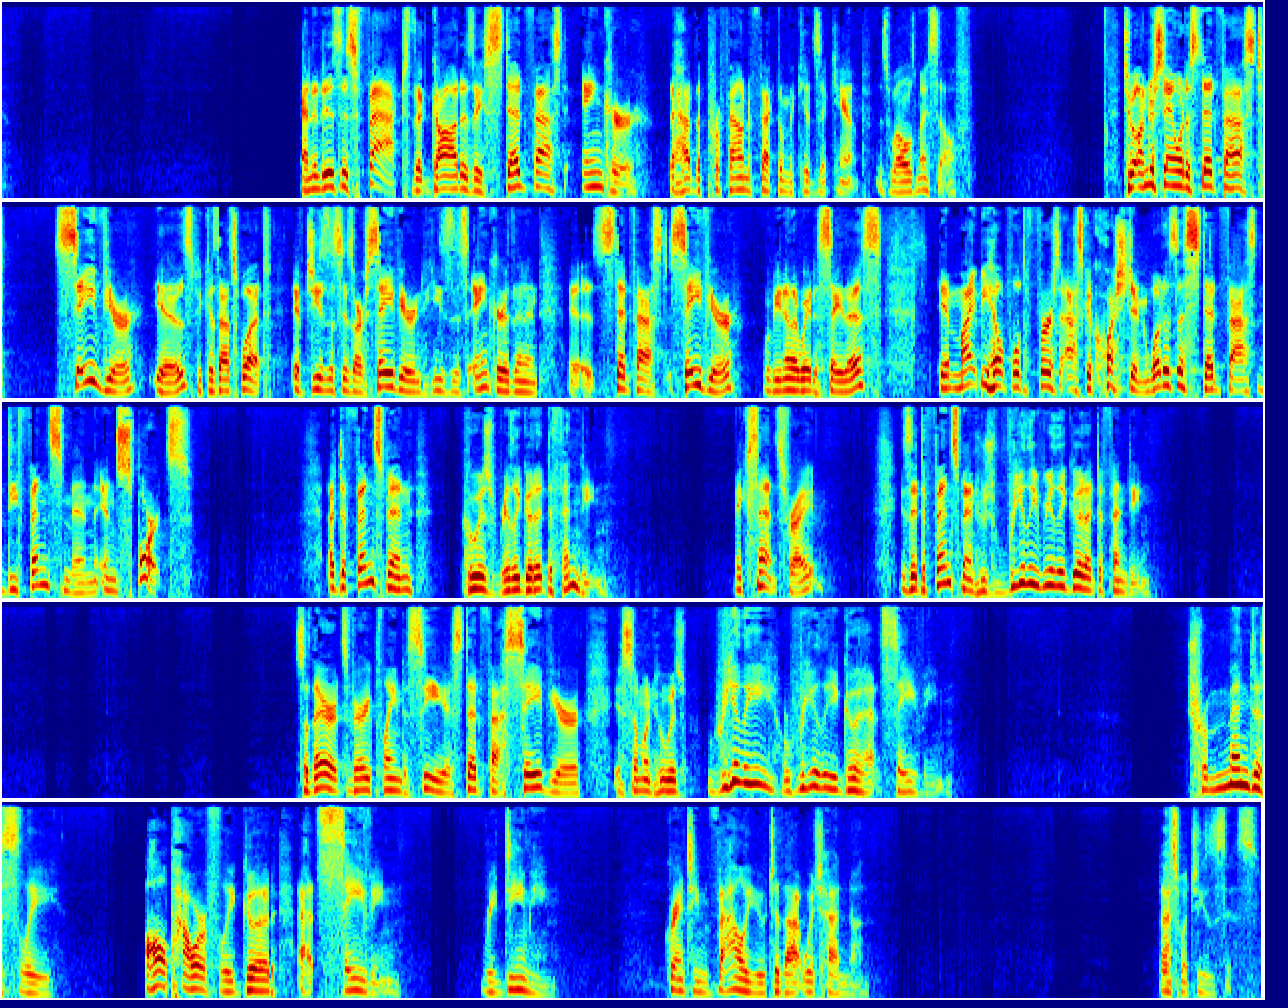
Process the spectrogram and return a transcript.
And it is this fact that God is a steadfast anchor that had the profound effect on the kids at camp, as well as myself. To understand what a steadfast Savior is, because that's what, if Jesus is our Savior and He's this anchor, then a steadfast Savior would be another way to say this. It might be helpful to first ask a question What is a steadfast defenseman in sports? a defenseman who is really good at defending. Makes sense, right? Is a defenseman who's really, really good at defending. So, there it's very plain to see a steadfast Savior is someone who is really, really good at saving. Tremendously, all powerfully good at saving, redeeming, granting value to that which had none. That's what Jesus is.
